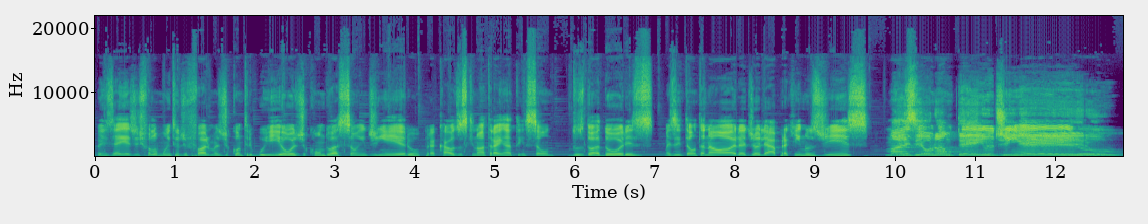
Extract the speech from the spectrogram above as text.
Pois é, e a gente falou muito de formas de contribuir hoje com doação em dinheiro para causas que não atraem a atenção dos doadores, mas então tá na hora de olhar para quem nos diz: "Mas eu não tenho dinheiro".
